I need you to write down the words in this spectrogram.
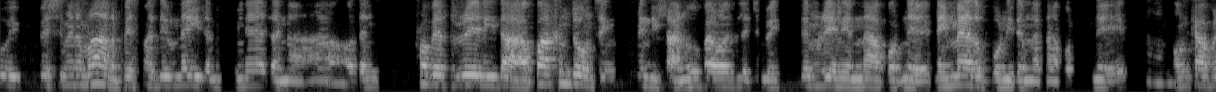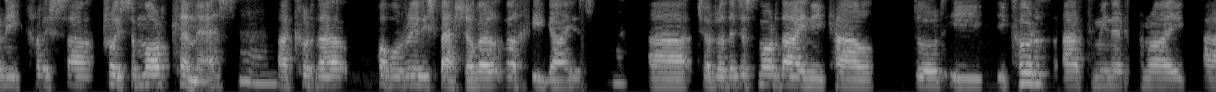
pwy, beth sy'n mynd ymlaen a beth mae Ddiw wneud yn y cymunedau yna. A hmm. oedd e'n profiad really dda. Bach yn daunting mynd i llanw, fel oedd Lydian dweud, ddim really yn nabod neb, neu'n meddwl bod ni ddim yn nabod neb, Mm. ond gafon ni croeso, croeso mor cynnes mm. a cwrdd â pobl really special fel, fel chi guys. Oh. A roedd e jyst mor dda i ni cael dod i, i cwrdd a'r cymuned Cymraeg a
